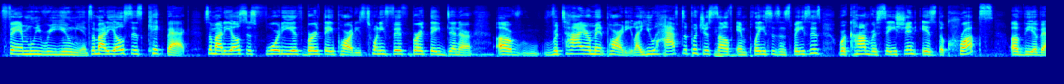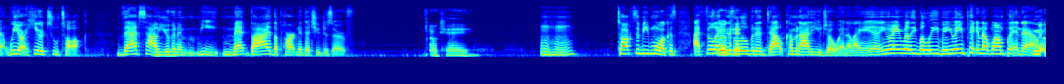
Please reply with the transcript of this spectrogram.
family reunion, somebody else's kickback, somebody else's 40th birthday parties, 25th birthday dinner, a retirement party. Like you have to put yourself in places and spaces where conversation is the crux of the event. We are here to talk. That's how you're going to be met by the partner that you deserve. Okay. Mm-hmm. Talk to me more because I feel like there's a little bit of doubt coming out of you, Joanna. Like, you ain't really believing, you ain't picking up what I'm putting down. No,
